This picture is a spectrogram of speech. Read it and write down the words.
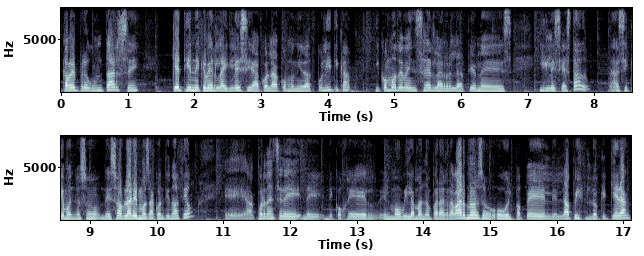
cabe preguntarse qué tiene que ver la Iglesia con la comunidad política y cómo deben ser las relaciones Iglesia-Estado. Así que bueno, eso, de eso hablaremos a continuación. Eh, acuérdense de, coger el móvil a mano para grabarnos o, el papel, el lápiz, lo que quieran,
